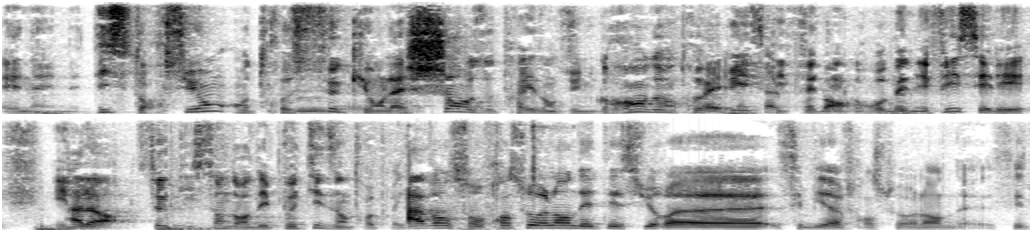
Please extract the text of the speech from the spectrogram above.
une, une distorsion entre ceux qui ont la chance de travailler dans une grande entreprise Ouais. qui fait Bon. des gros bénéfices et, les, et les- Alors- ceux qui sont dans des petites entreprises. Avançons. François Hollande était sur. euh, c'est bien François Hollande. C'est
